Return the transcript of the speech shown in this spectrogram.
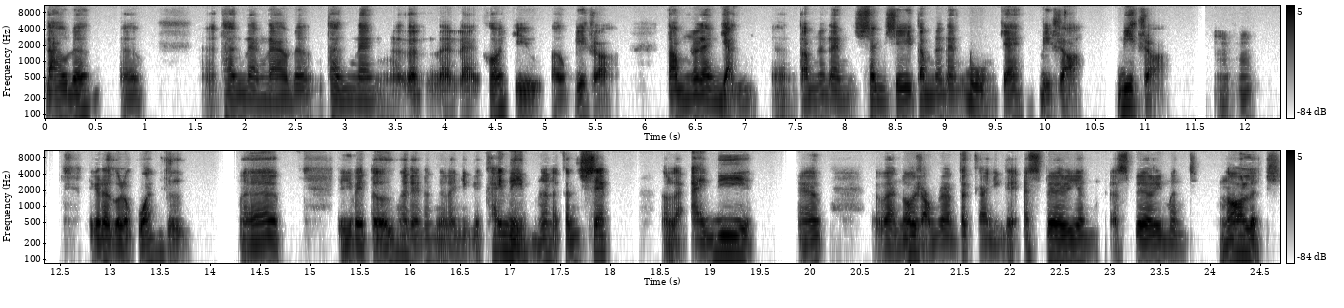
đau đớn ờ, thân đang đau đớn thân đang, đang, đang khó chịu không biết rõ. Tâm nó đang giận tâm nó đang sân si tâm nó đang buồn chán biết rõ biết rõ. Uh-huh. thì cái đó gọi là quán tưởng. À, thì như vậy tưởng ở đây nó nghĩa là những cái khái niệm nó là concept nó là idea và nói rộng ra tất cả những cái experience experiment knowledge.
